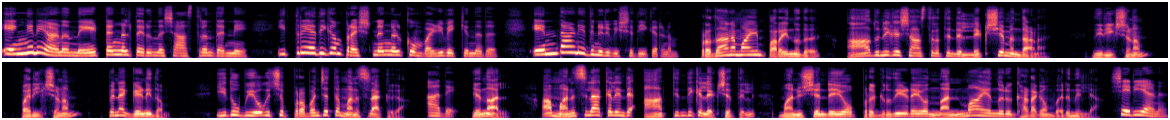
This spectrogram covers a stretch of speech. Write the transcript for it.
എങ്ങനെയാണ് നേട്ടങ്ങൾ തരുന്ന ശാസ്ത്രം തന്നെ ഇത്രയധികം പ്രശ്നങ്ങൾക്കും വഴിവെക്കുന്നത്? എന്താണ് ഇതിനൊരു വിശദീകരണം? പ്രധാനമായും പറയുന്നത് ആധുനിക ശാസ്ത്രത്തിന്റെ ലക്ഷ്യമെന്താണ് നിരീക്ഷണം പരീക്ഷണം പിന്നെ ഗണിതം. ഇതുപയോഗിച്ച് പ്രപഞ്ചത്തെ മനസ്സിലാക്കുക. അതെ. എന്നാൽ ആ മനസ്സിലാക്കലിന്റെ ആത്യന്തിക ലക്ഷ്യത്തിൽ മനുഷ്യന്റെയോ പ്രകൃതിയുടെയോ നന്മ എന്നൊരു ഘടകം വരുന്നില്ല. ശരിയാണ്.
